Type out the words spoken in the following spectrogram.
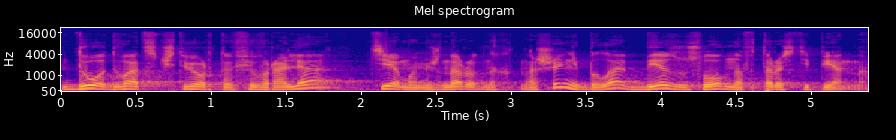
до 24 февраля тема международных отношений была, безусловно, второстепенна.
